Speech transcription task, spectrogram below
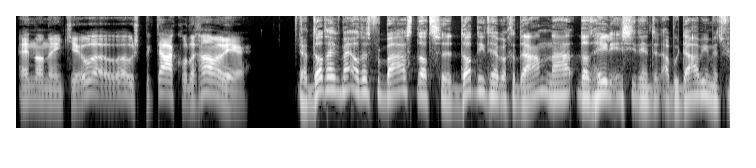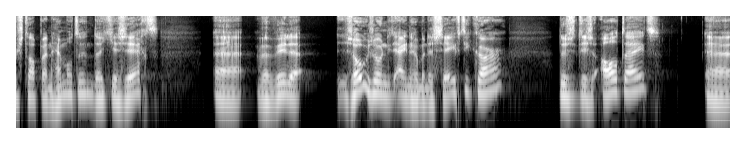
En dan denk je, wow, wow spektakel, daar gaan we weer. Ja, dat heeft mij altijd verbaasd dat ze dat niet hebben gedaan na dat hele incident in Abu Dhabi met Verstappen en Hamilton. Dat je zegt, uh, we willen sowieso niet eindigen met een safety car. Dus het is altijd uh,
